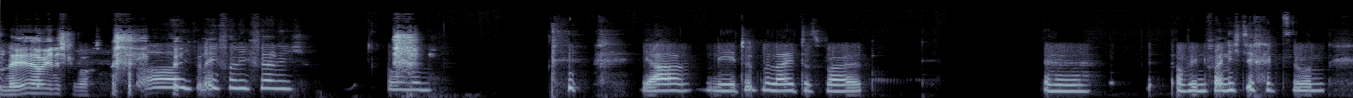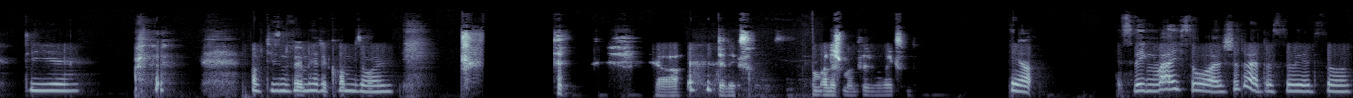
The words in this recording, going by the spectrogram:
Nee, habe ich nicht gemacht. Oh, ich bin echt völlig fertig. Oh Mann. ja, nee, tut mir leid, das war äh, auf jeden Fall nicht die Reaktion, die auf diesen Film hätte kommen sollen. Ja, der nix. Haben alle schon mal einen Film gewechselt. Ja. Deswegen war ich so erschüttert, dass du jetzt so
